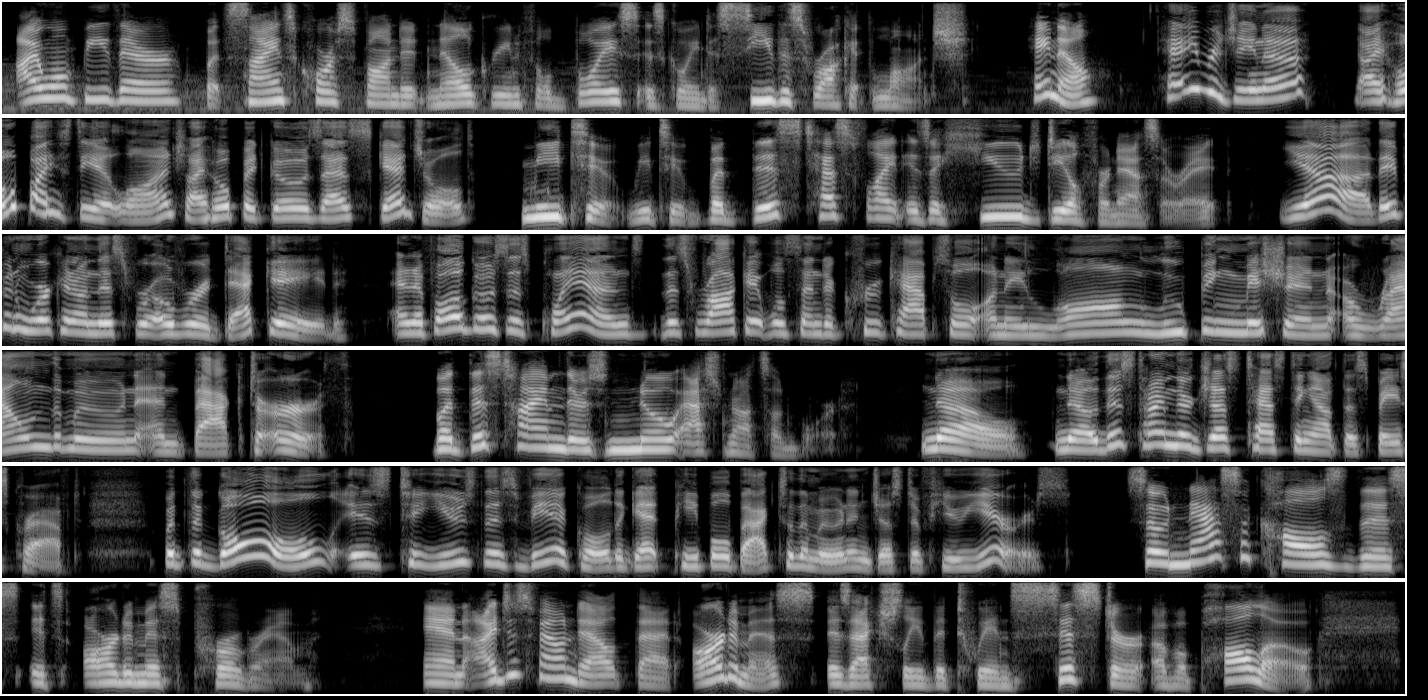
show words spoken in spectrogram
I won't be there, but science correspondent Nell Greenfield Boyce is going to see this rocket launch. Hey, Nell. Hey, Regina. I hope I see it launch. I hope it goes as scheduled. Me too, me too. But this test flight is a huge deal for NASA, right? Yeah, they've been working on this for over a decade. And if all goes as planned, this rocket will send a crew capsule on a long looping mission around the moon and back to Earth. But this time there's no astronauts on board. No, no, this time they're just testing out the spacecraft. But the goal is to use this vehicle to get people back to the moon in just a few years. So NASA calls this its Artemis program. And I just found out that Artemis is actually the twin sister of Apollo.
